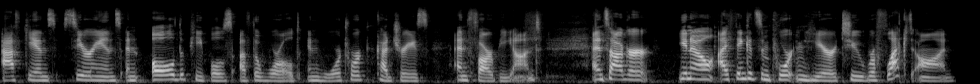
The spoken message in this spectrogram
Afghans, Syrians, and all the peoples of the world in war torn countries and far beyond. And Saagar, you know, I think it's important here to reflect on.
